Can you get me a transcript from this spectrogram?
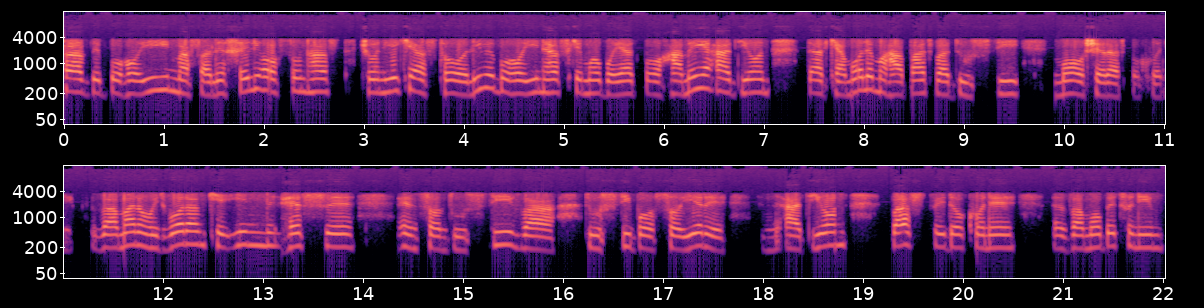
فرد بهایی این مسئله خیلی آسان هست چون یکی از تعالیم بهایی این هست که ما باید با همه ادیان در کمال محبت و دوستی معاشرت بکنیم. و من امیدوارم که این حس انسان دوستی و دوستی با سایر ادیان بست پیدا کنه و ما بتونیم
